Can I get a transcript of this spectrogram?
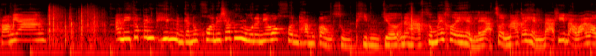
พร้อมยัง อันนี้ก็เป็นพินเหมือนกันทุกคนดิฉันเพิ่งรู้นะเนี่ยว่าคนทำกล่องสุ่มพินเยอะนะคะ คือไม่เคยเห็นเลยอะส่วนมากก็เห็นแบบที่แบบว่าเรา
